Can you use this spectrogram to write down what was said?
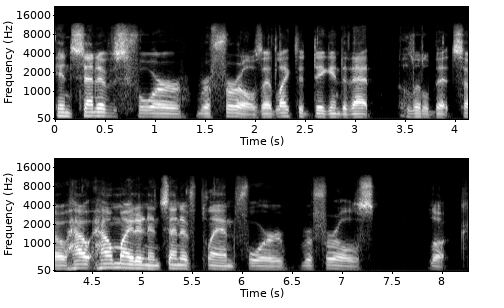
incentives for referrals. I'd like to dig into that a little bit. So how, how might an incentive plan for referrals look?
